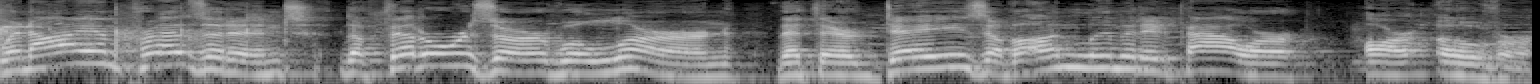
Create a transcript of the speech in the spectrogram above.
When I am president, the Federal Reserve will learn that their days of unlimited power are over.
